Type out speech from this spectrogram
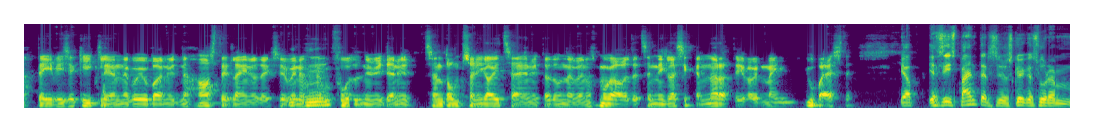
noh, Davis ja Kiikli on nagu juba nüüd noh, aastaid läinud, eks ju, või noh mm -hmm. nagu full nüüd ja nüüd see on Thompsoni kaitse ja nüüd ta tunneb ennast mugavalt, et see on nii klassikaline narratiiv, aga mängib jube hästi. jah, ja siis Panthersi juures kõige suurem,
